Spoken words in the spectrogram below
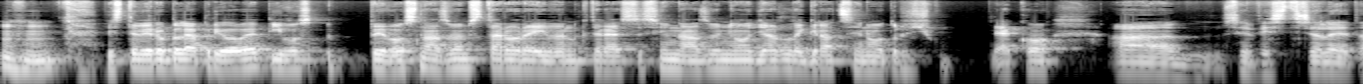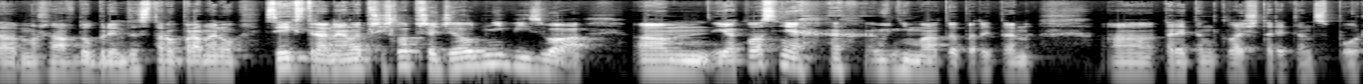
Mm-hmm. Vy jste vyrobili aprílové pivo, pivo s názvem Staro Raven, které se svým názvem mělo dělat legraci, no trošičku jako a, si vystřelit a možná v dobrým ze staropramenu. Z jejich strany ale přišla předželobní výzva. Um, jak vlastně vnímáte tady ten, uh, tady ten clash, tady ten spor?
